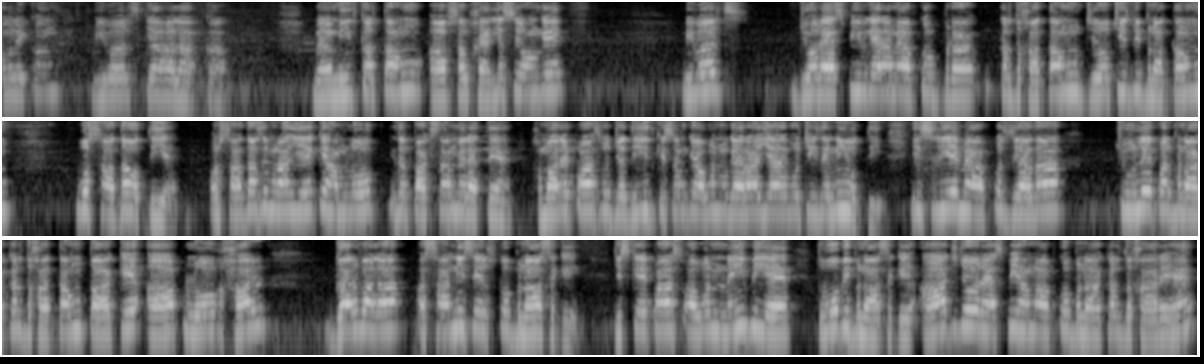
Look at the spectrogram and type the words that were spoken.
अल्लाम viewers क्या हाल है आपका? मैं उम्मीद करता हूँ आप सब खैरियत से होंगे। वीवर्स जो रेसिपी वगैरह मैं आपको बना कर दिखाता हूँ, जो चीज़ भी बनाता हूँ, वो सादा होती है। और सादा से मरा ये है कि हम लोग इधर पाकिस्तान में रहते हैं। हमारे पास वो जदीद किस्म के ओवन वगैरह या वो चीज़ें नहीं होती। इसलिए मैं आपको ज़्यादा चूल्हे पर बनाकर दिखाता हूँ ताकि आप लोग हर घर वाला आसानी से उसको बना सके। जिसके पास ओवन नहीं भी है तो वो भी बना सके। आज जो रेसिपी हम आपको बनाकर दिखा रहे हैं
